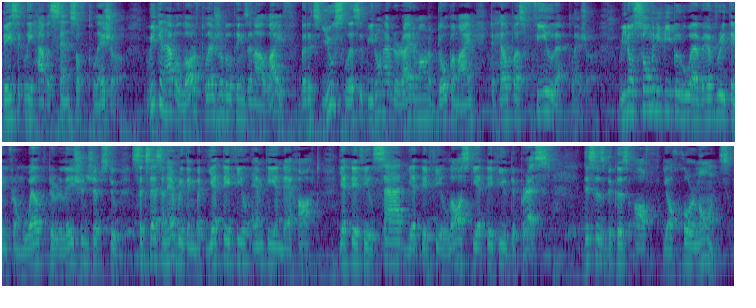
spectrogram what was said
basically have a sense of pleasure. We can have a lot of pleasurable things in our life, but it's useless if we don't have the right amount of dopamine to help us feel that pleasure. We know so many people who have everything from wealth to relationships to success and everything, but yet they feel empty in their heart. Yet they feel sad, yet they feel lost, yet they feel depressed. This is because of your hormones.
